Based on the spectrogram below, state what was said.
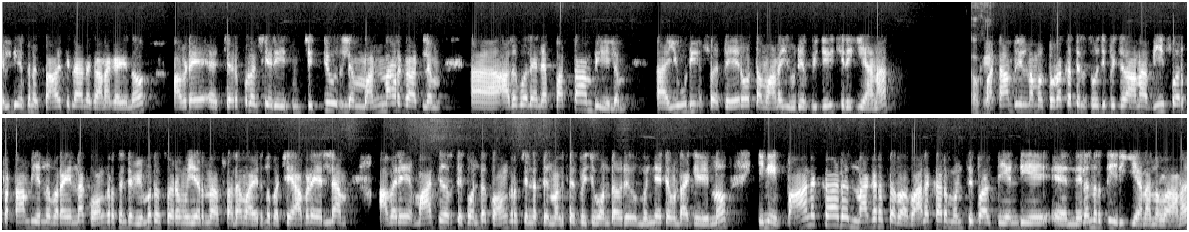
എൽ ഡി എഫിന് സാധിച്ചില്ല എന്ന് കാണാൻ കഴിയുന്നു. അവിടെ ചെറുപ്പുളശ്ശേരിയിലും ചിറ്റൂരിലും മണ്ണാർക്കാട്ടിലും അതുപോലെ തന്നെ പട്ടാമ്പിയിലും യു ഡി എഫ് തേരോട്ടമാണ് യു ഡി എഫ് വിജയിച്ചിരിക്കുകയാണ്. പട്ടാമ്പിയിൽ നമ്മൾ തുടക്കത്തിൽ സൂചിപ്പിച്ചതാണ് വി ഫോർ പട്ടാമ്പി എന്ന് പറയുന്ന കോൺഗ്രസിന്റെ വിമത സ്വരം ഉയർന്ന സ്ഥലമായിരുന്നു. പക്ഷേ അവിടെയെല്ലാം അവരെ മാറ്റി നിർത്തിക്കൊണ്ട് കോൺഗ്രസ് ചിഹ്നത്തിൽ മത്സരിപ്പിച്ചുകൊണ്ട് ഒരു മുന്നേറ്റം ഉണ്ടാക്കിയിരുന്നു. ഇനി പാലക്കാട് നഗരസഭ Palakkad municipality N D A നിലനിർത്തിയിരിക്കുകയാണെന്നുള്ളതാണ്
